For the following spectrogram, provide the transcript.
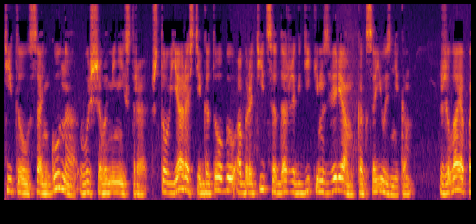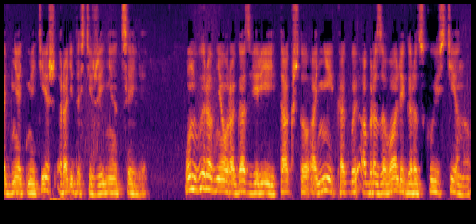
титул Саньгуна, высшего министра, что в ярости готов был обратиться даже к диким зверям, как союзникам, желая поднять мятеж ради достижения цели. Он выровнял рога зверей так, что они как бы образовали городскую стену.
